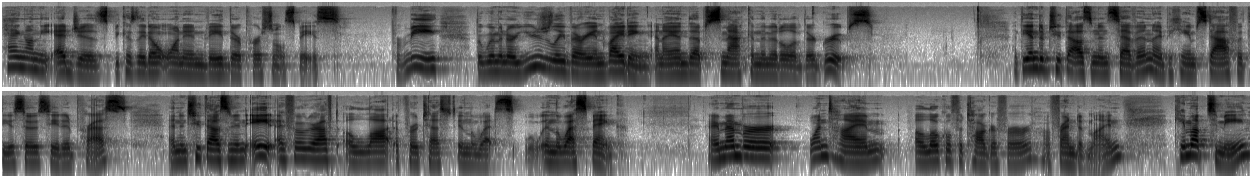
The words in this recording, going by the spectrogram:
hang on the edges because they don't want to invade their personal space. For me, the women are usually very inviting, and I end up smack in the middle of their groups. At the end of 2007, I became staff with the Associated Press, and in 2008, I photographed a lot of protests in the West, in the West Bank. I remember one time a local photographer, a friend of mine, came up to me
